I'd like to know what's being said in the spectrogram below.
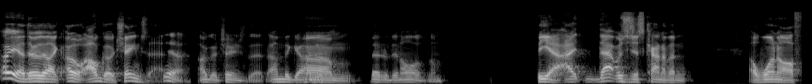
Oh yeah, they're like, oh, I'll go change that. Yeah, I'll go change that. I'm the guy that's Um, better than all of them. but yeah, I that was just kind of an a one off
